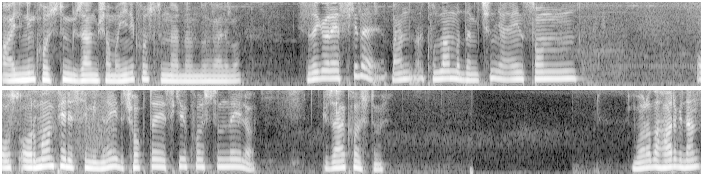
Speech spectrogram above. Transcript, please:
Aylin'in kostüm güzelmiş ama yeni kostümlerden de galiba. Size göre eski de ben kullanmadığım için ya en son Os Orman Perisi miydi neydi? Çok da eski bir kostüm değil o. Güzel kostüm. Bu arada harbiden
